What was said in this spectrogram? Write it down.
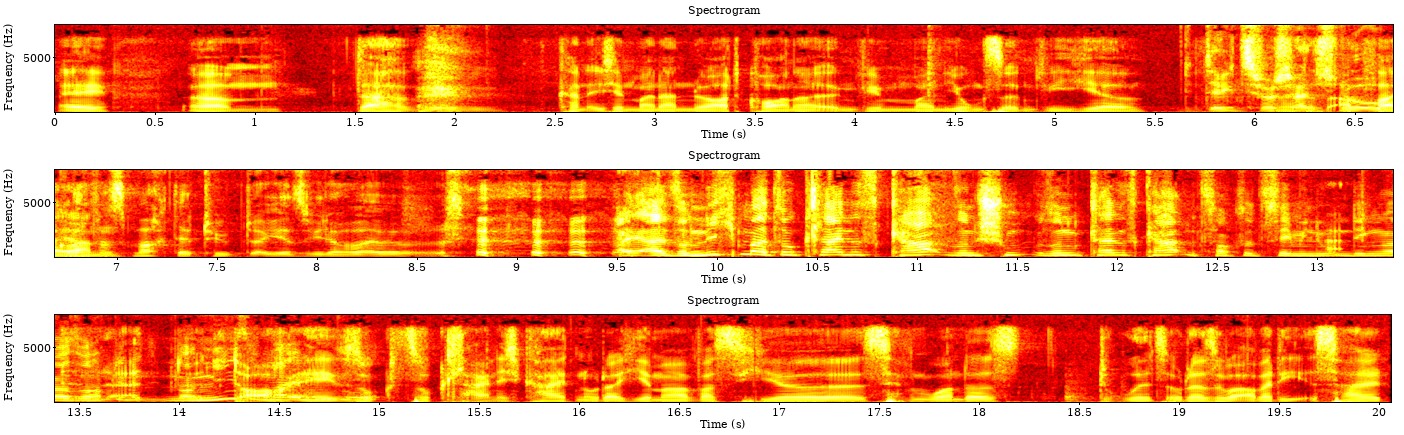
Ey, ähm, da äh, kann ich in meiner Nerd-Corner irgendwie meinen Jungs irgendwie hier. Denkt sich wahrscheinlich nur, oh abfeiern. Gott, was macht der Typ da jetzt wieder? Also nicht mal so kleines Karten, so ein, Schm- so ein kleines Kartenzock, so 10 Minuten Ding oder so. Habt ihr noch nie so Doch, mal ey, so, so Kleinigkeiten oder hier mal was hier, Seven Wonders Duels oder so, aber die ist halt.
